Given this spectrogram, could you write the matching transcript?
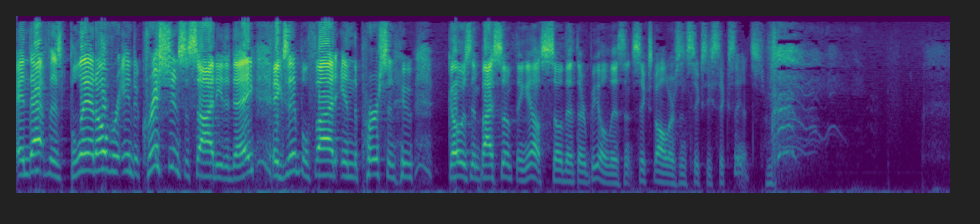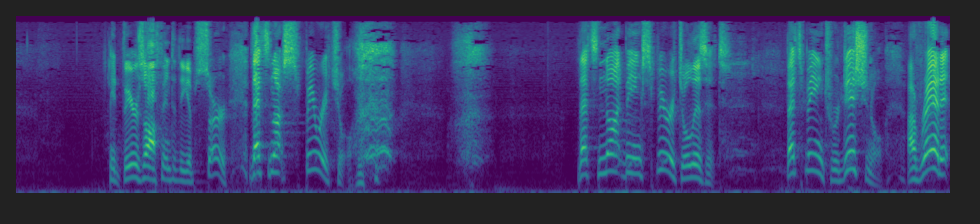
and that has bled over into Christian society today, exemplified in the person who goes and buys something else so that their bill isn't $6.66. it veers off into the absurd. That's not spiritual. That's not being spiritual, is it? That's being traditional. I've read it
